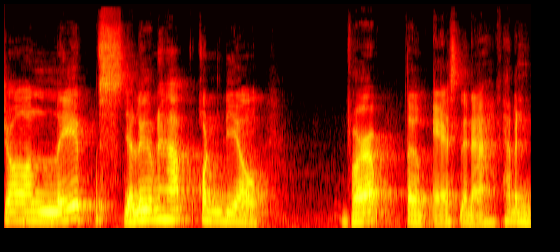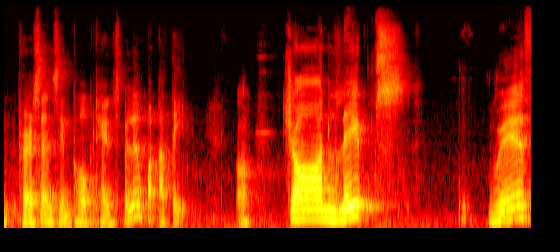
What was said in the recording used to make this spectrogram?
John lives อย่าลืมนะครับ คนเดียว verb เติม s เลยนะ ถ้าเป็น present simple tense เป็นเรื่องปกติเนาะ John lives with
